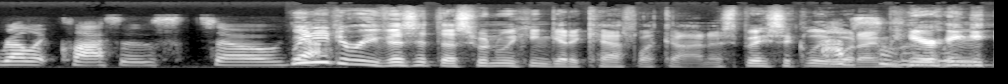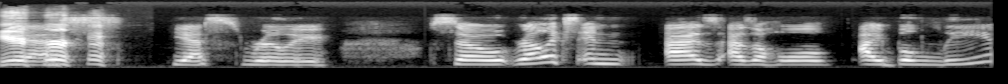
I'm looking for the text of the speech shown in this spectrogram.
relic classes. So We need to revisit this when we can get a Catholic on. Is basically what I'm hearing here. Yes, yes, really. So relics in as as a whole, I believe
